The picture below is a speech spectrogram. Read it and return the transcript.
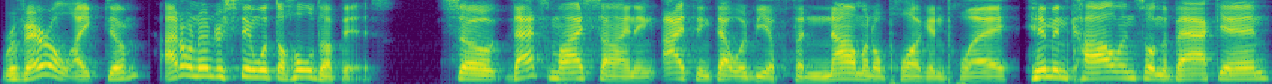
Rivera liked him. I don't understand what the holdup is. So that's my signing. I think that would be a phenomenal plug and play. Him and Collins on the back end.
